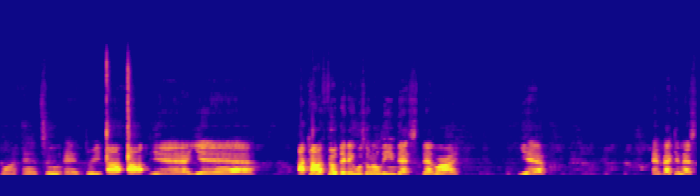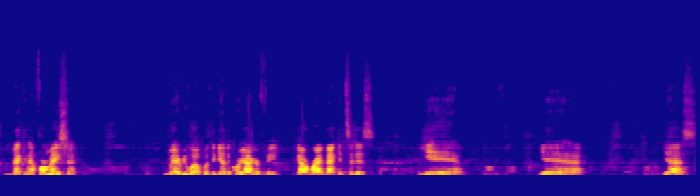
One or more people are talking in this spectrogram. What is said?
One and two and three. Ah, ah. Yeah, yeah. I kind of felt that they was going to leave that, that line. Yeah. And back in that back in that formation, very well put together choreography. Got right back into this. Yeah. Yeah. Yes.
